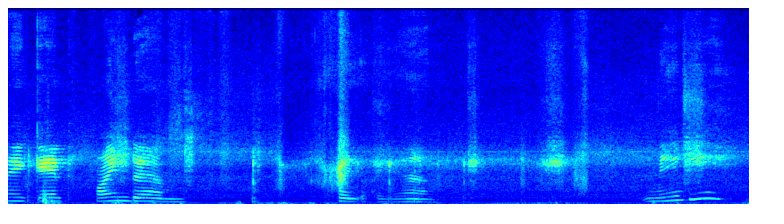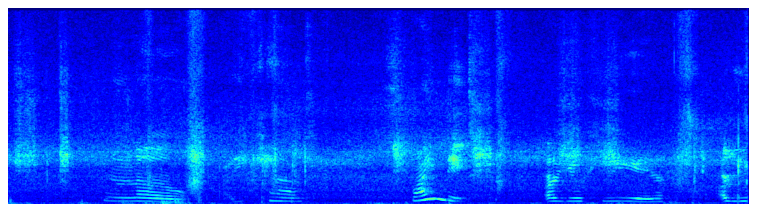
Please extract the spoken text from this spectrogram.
I can't find them. Okay, okay, yan. Maybe? No, I can't find it. Are you here? Are you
